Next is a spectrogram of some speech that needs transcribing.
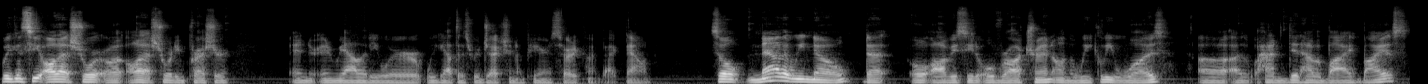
we can see all that short, uh, all that shorting pressure and in reality where we got this rejection up here and started coming back down. So now that we know that oh, obviously the overall trend on the weekly was uh, had did have a buy bias,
